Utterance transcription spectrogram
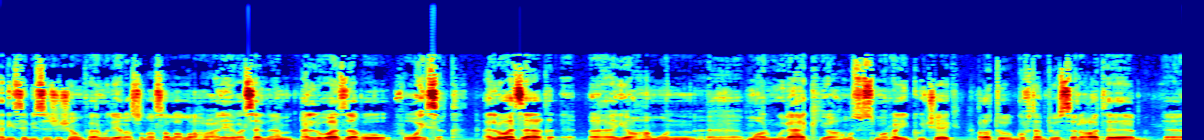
حدیث 26 فرموده رسول الله صلی الله علیه و سلم الوزغ فویسق. الوزق یا همون مارمولک یا همون سسمارهای کوچک. حالا تو گفتم تو اصطلاحات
